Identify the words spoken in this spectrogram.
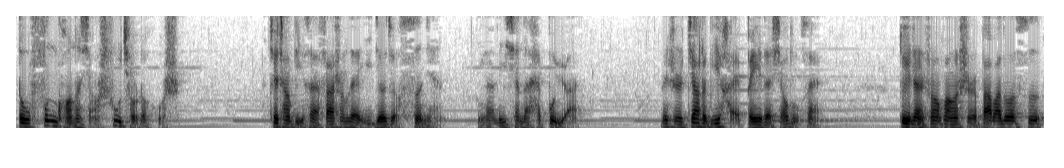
都疯狂的想输球的故事。这场比赛发生在一九九四年，你看离现在还不远，那是加勒比海杯的小组赛，对战双方是巴巴多斯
